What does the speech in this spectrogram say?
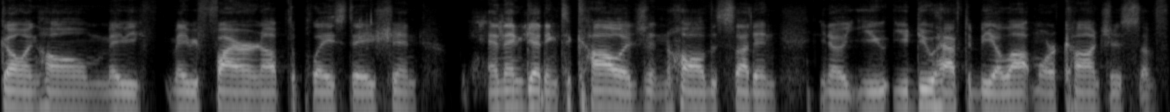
going home, maybe maybe firing up the PlayStation, and then getting to college and all of a sudden you know you you do have to be a lot more conscious of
